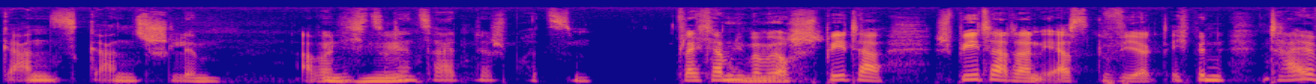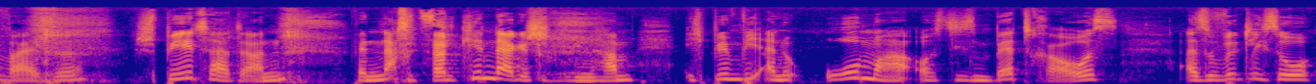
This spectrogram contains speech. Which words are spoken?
ganz, ganz schlimm. Aber nicht Mhm. zu den Zeiten der Spritzen. Vielleicht haben die bei mir auch später, später dann erst gewirkt. Ich bin teilweise später dann, wenn nachts die Kinder geschrien haben, ich bin wie eine Oma aus diesem Bett raus. Also wirklich so,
